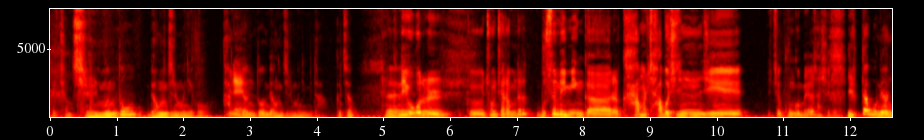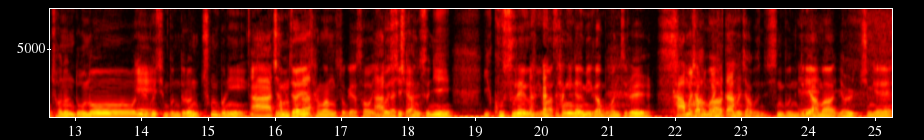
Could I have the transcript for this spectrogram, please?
그렇죠. 질문도 명질문이고 답변도 명질문입니다. 그죠? 네. 근데 요거를 그 청취자 여러분들은 무슨 의미인가를 감을 잡으신지 진짜 궁금해요, 사실은. 읽다 보면 저는 노노 예. 읽으신 분들은 충분히 아, 거다? 상황 속에서 아, 이것이 그렇죠? 단순히 이 구술의 의미와 상인의 의미가 뭔지를 감을 잡을 아마 것이다. 감을 잡으신 분들이 예. 아마 열 중에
